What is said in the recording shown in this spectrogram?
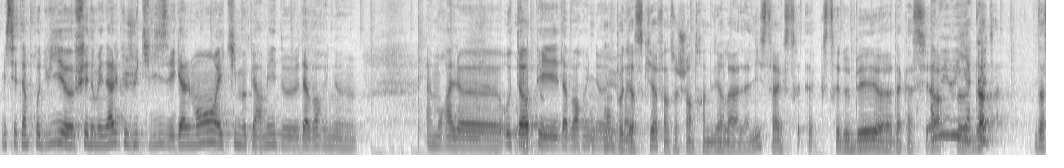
Mais c'est un produit euh, phénoménal que j'utilise également et qui me permet d'avoir une un moral euh, au top et d'avoir une. on peut dire ce qu'il y a. Enfin, je suis en train de lire la, la liste. hein, extrait, extrait de baie, euh, d'acacia, Ah oui, oui, il y a euh, que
